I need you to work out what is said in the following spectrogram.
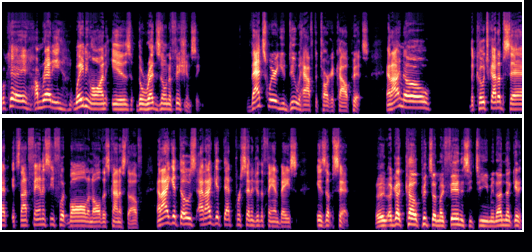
okay, I'm ready. Waiting on is the red zone efficiency. That's where you do have to target Kyle Pitts. And I know the coach got upset. It's not fantasy football and all this kind of stuff. And I get those, and I get that percentage of the fan base is upset. I got Kyle Pitts on my fantasy team, and I'm not getting.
